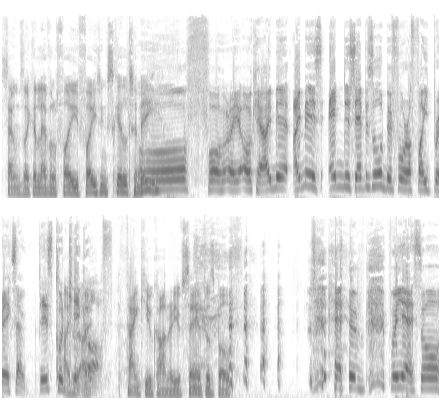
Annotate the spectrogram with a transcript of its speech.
Sounds like a level five fighting skill to me. Oh, fuck. Right, okay, I may, I may end this episode before a fight breaks out. This could I- kick I- off. Thank you, Connor. You've saved us both. um, but yeah, so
